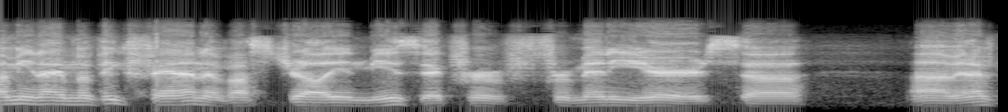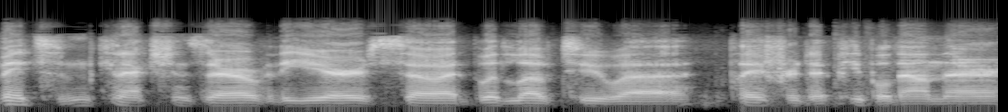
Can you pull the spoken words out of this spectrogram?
I mean, I'm a big fan of Australian music for, for many years. So, um, and I've made some connections there over the years. So I would love to uh, play for the people down there.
